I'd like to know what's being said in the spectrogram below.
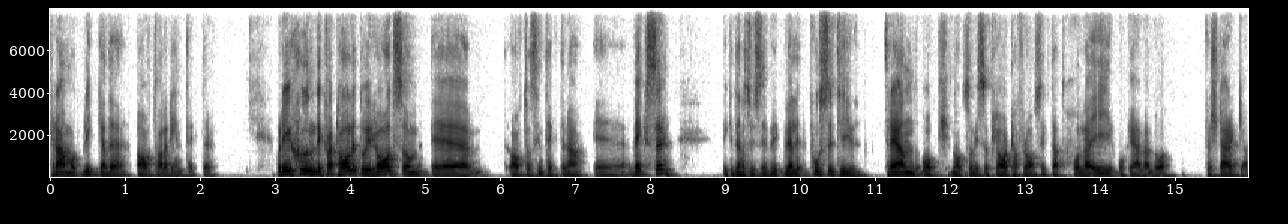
framåtblickade avtalade intäkter. Det är sjunde kvartalet då i rad som eh, avtalsintäkterna eh, växer, vilket är naturligtvis en väldigt positiv trend och något som vi såklart har för avsikt att hålla i och även då förstärka.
